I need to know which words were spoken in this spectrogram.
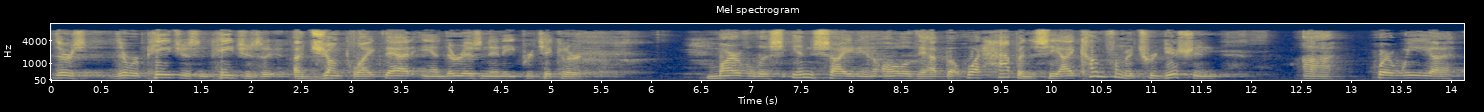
there's there were pages and pages of, of junk like that, and there isn't any particular marvelous insight in all of that. But what happens? See, I come from a tradition uh, where we uh,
